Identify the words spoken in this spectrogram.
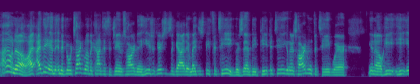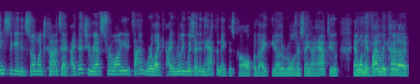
I don't know. I, I think, and, and, if we're talking about the context of James Harden, he's here's just a guy. There might just be fatigue. There's MVP fatigue, and there's Harden fatigue, where you know he he instigated so much contact. I bet you refs for a long time were like, I really wish I didn't have to make this call, but I, you know, the rules are saying I have to. And when they finally kind of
